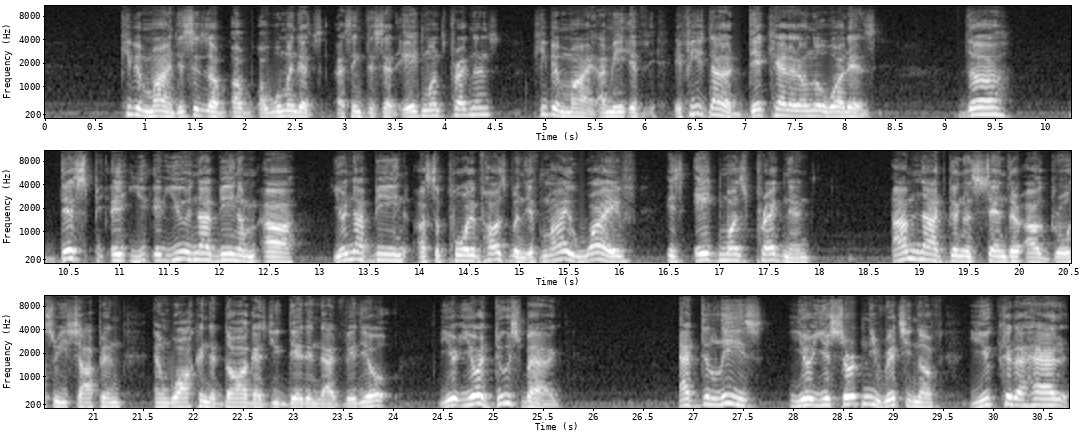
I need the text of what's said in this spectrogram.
Keep in mind, this is a, a, a woman that's, I think they said, eight months pregnant. Keep in mind, I mean, if if he's not a dickhead, I don't know what is. The this if you're not being a uh, you're not being a supportive husband. If my wife is eight months pregnant, I'm not gonna send her out grocery shopping and walking the dog as you did in that video. You're you're a douchebag. At the least, you're you're certainly rich enough. You could have had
